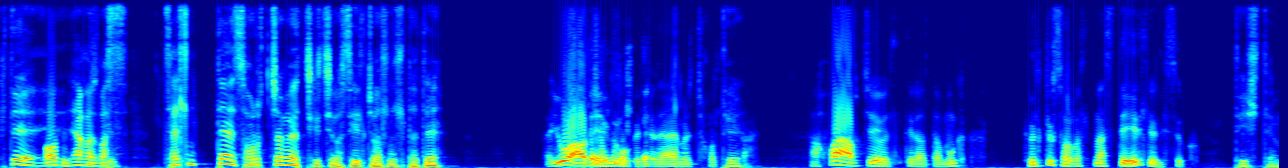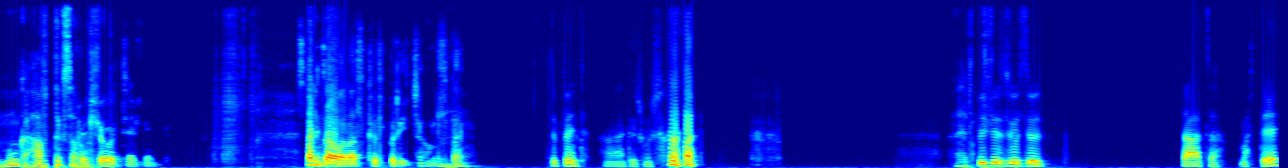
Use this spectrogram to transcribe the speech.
Гэтэ яг бас цалинтай сурж байгаа ч гэж бас хэлж болно л да тий. Юу авч Тэ, ер нь чадах уу л гэдэг нь амар чухал Тий. та. Авахаа авч ивэл тэр одоо мөнгө төлдөг сургалтнаас дээр л гэсэн үг. Тий штэ мөнгө авдаг сургууль. шүү тийм шүү. Цаг заваараа л төлбөр хийж байгаа юм л да. Depend. Аа тэгж юм шиг. Би л зүйлүүд За за март ээ.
